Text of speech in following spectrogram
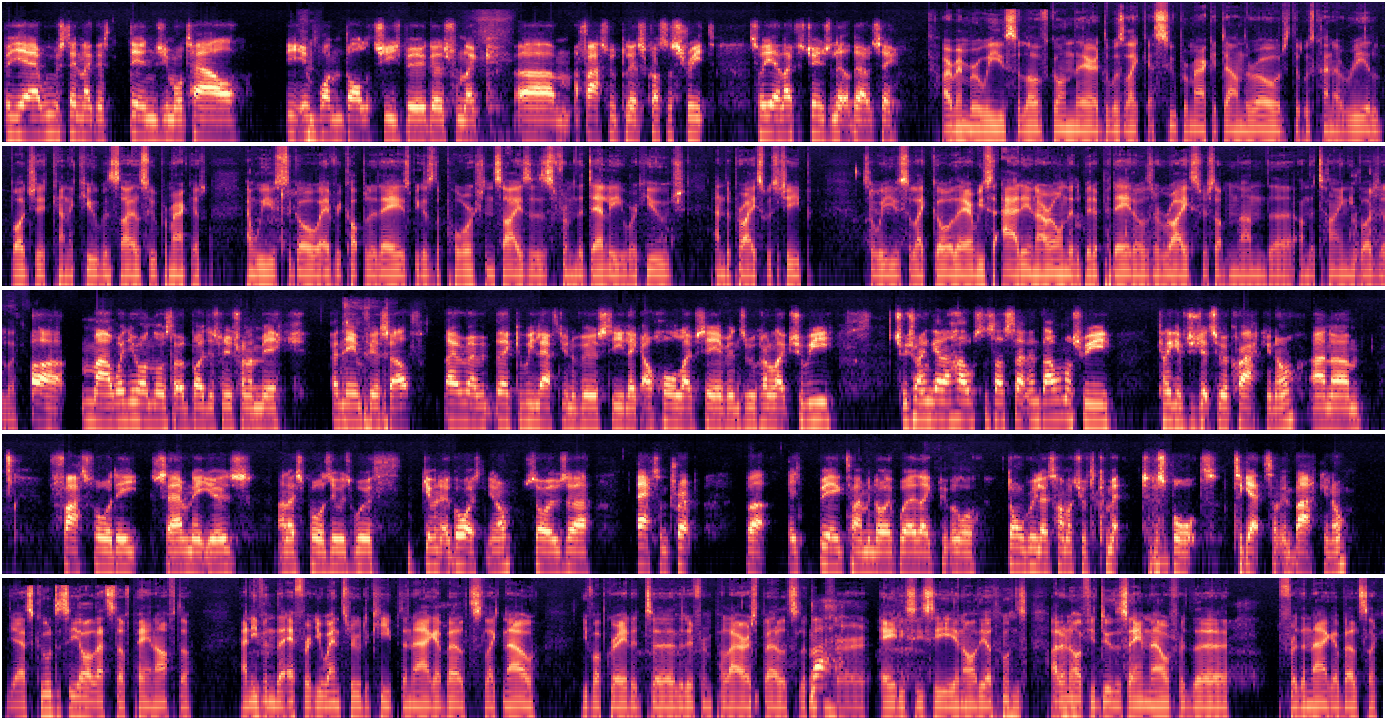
But yeah, we were staying like this dingy motel eating one dollar cheeseburgers from like um, a fast food place across the street. So yeah, life has changed a little bit, I would say. I remember we used to love going there. There was like a supermarket down the road that was kind of real budget, kind of Cuban style supermarket. And we used to go every couple of days because the portion sizes from the deli were huge and the price was cheap. So we used to like go there. And we used to add in our own little bit of potatoes or rice or something on the on the tiny budget. Like, uh man, when you're on those type of budgets, when you're trying to make a name for yourself, I remember like we left university, like our whole life savings. We were kind of like, should we, should we try and get a house and start settling down, or should we kind of give jiu-jitsu a crack, you know? And um, fast forward eight, seven, eight years, and I suppose it was worth giving it a go, you know. So it was a excellent trip, but it's big time, you know, like where like people don't realize how much you have to commit to the sport to get something back, you know. Yeah, it's cool to see all that stuff paying off though, and even the effort you went through to keep the Naga belts. Like now, you've upgraded to the different Polaris belts, looking for ADCC and all the other ones. I don't know if you do the same now for the for the Naga belts. Like,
